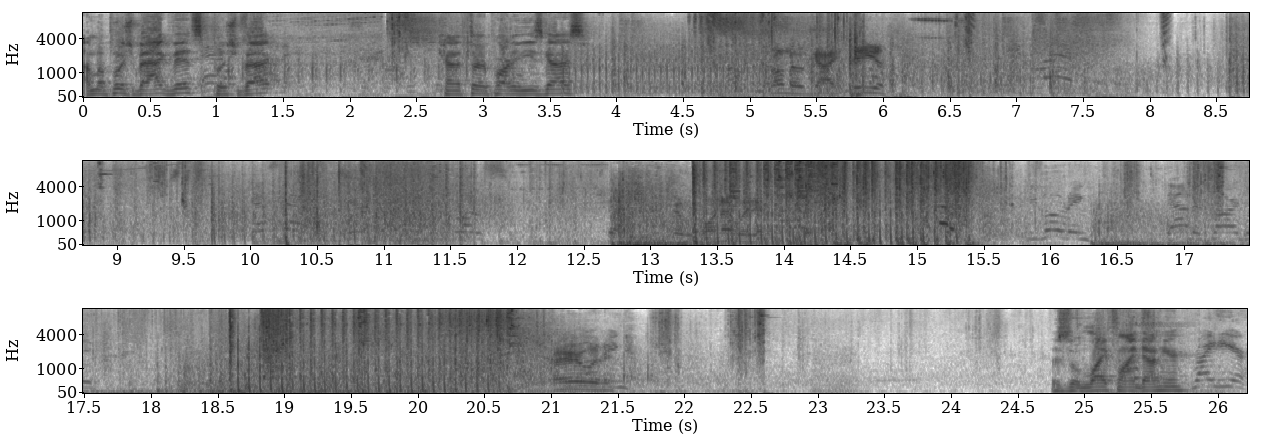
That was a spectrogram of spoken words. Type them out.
I'm gonna push back, Vince. Push back. Kind of third party these guys. I don't know, guys. See you. Get back. Yeah, we're going that way then. Reloading. Down to target. Right here with it. Reloading. There's a lifeline down here. Right here.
